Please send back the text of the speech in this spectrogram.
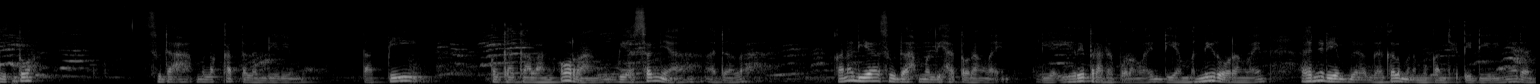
itu sudah melekat dalam dirimu. Tapi kegagalan orang biasanya adalah karena dia sudah melihat orang lain, dia iri terhadap orang lain, dia meniru orang lain, akhirnya dia gagal menemukan jati dirinya dan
